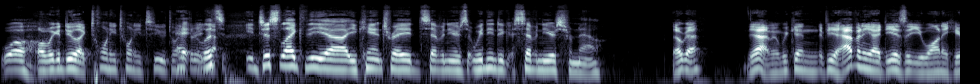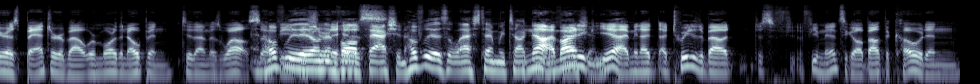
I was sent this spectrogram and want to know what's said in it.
Whoa. or we can do like 2022, Hey, 23. let's just like the uh, you can't trade seven years. We need to seven years from now. Okay. Yeah, I mean, we can. If you have any ideas that you want to hear us banter about, we're more than open to them as well. And So hopefully they don't sure involve fashion. Hopefully that's the last time we talk. No, about I'm already. fashion. Yeah, I mean, I, I tweeted about just a few- a few minutes ago about the code, and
